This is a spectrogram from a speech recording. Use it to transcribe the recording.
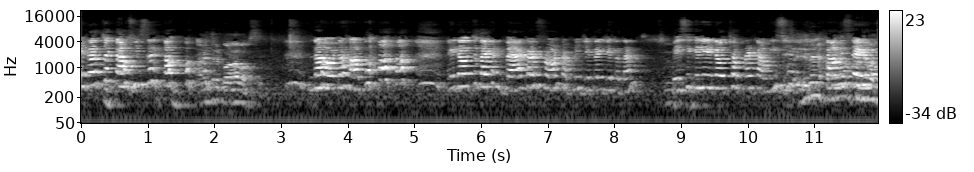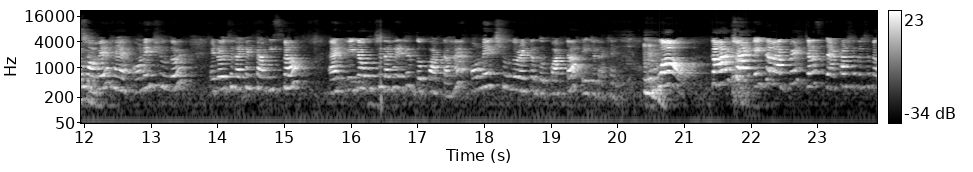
এটা হচ্ছে কামিজের কাপড়। আমি তোর গলা ভাবছি। না ওটা হাত। এটা হচ্ছে দেখেন ব্যাক আর ফ্রন্ট আপনি যেটাই যেটা দেন। বেসিক্যালি এটা হচ্ছে আপনার কামিজ কামিজটা এরকম হবে। হ্যাঁ অনেক সুন্দর। এটা হচ্ছে দেখেন কামিজটা। এন্ড এটা হচ্ছে দেখেন, এটা দোপাট্টা হ্যাঁ? অনেক সুন্দর একটা দোপাট্টা যে দেখেন। ওয়াও কার কার এটা লাগবে? জাস্ট দেখার সাথে সাথে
